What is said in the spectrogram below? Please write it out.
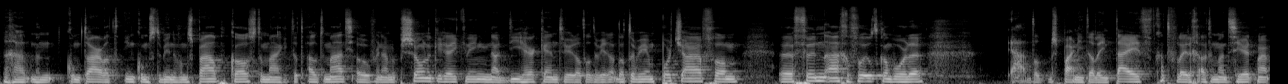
Dan gaat mijn, komt daar wat inkomsten binnen van de spaarpodcast. Dan maak ik dat automatisch over naar mijn persoonlijke rekening. Nou, die herkent weer dat, het weer, dat er weer een potje van uh, fun aangevuld kan worden. Ja, dat bespaart niet alleen tijd. Het gaat volledig geautomatiseerd. Maar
